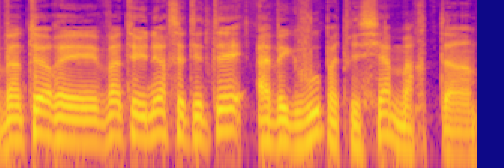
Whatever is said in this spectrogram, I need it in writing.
20h et 21h cet été, avec vous, Patricia Martin.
